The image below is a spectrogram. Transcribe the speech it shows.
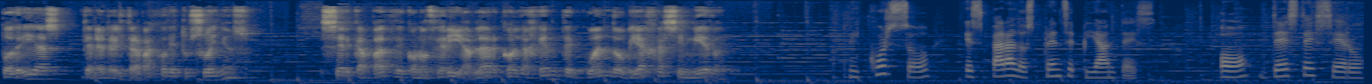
¿Podrías tener el trabajo de tus sueños? ¿Ser capaz de conocer y hablar con la gente cuando viajas sin miedo? Mi curso es para los principiantes o desde cero.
